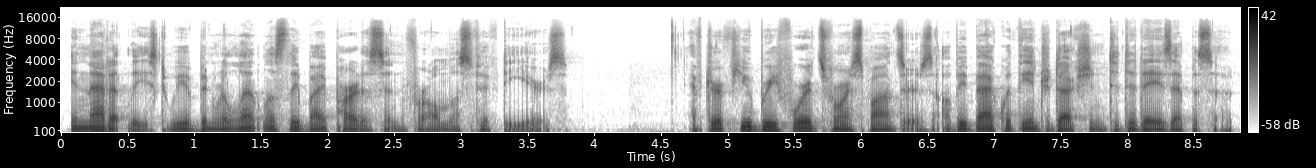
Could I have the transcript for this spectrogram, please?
In that, at least, we have been relentlessly bipartisan for almost 50 years. After a few brief words from our sponsors, I'll be back with the introduction to today's episode.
